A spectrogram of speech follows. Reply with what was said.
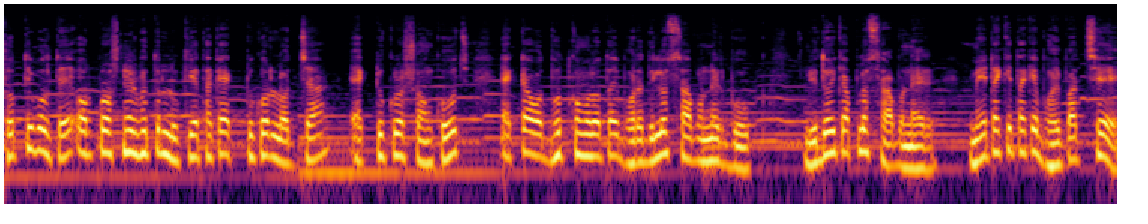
সত্যি বলতে, ওর প্রশ্নের ভেতর লুকিয়ে থাকা এক টুকরো লজ্জা, এক টুকরো সংকোচ, একটা অদ্ভুত কোমলতায় ভরে দিল শ্রাবণের বুক। হৃদয় কাঁপল শ্রাবণের। মেয়েটা কি তাকে ভয় পাচ্ছে?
